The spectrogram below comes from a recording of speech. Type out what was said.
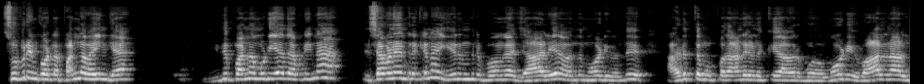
சுப்ரீம் கோர்ட்டை பண்ண வைங்க. இது பண்ண முடியாது அப்படின்னா செவனன் இருக்குன்னா இருந்துட்டு போங்க. ஜாலியா வந்து மோடி வந்து அடுத்த முப்பது ஆண்டுகளுக்கு அவர் மோடி வாழ்நாள்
